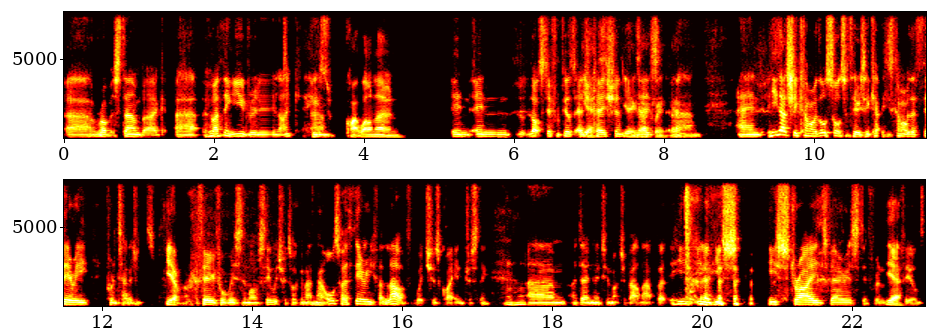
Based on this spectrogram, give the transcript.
uh, Robert Sternberg, uh, who I think you'd really like. he's um, quite well known. In in lots of different fields, Yes, education. yeah, exactly, yeah. Um, and he's actually come up with all sorts of theories. He, he's come up with a theory for intelligence, Yeah. a theory for wisdom, obviously, which we're talking about Mm-hmm. now. Also, a theory for love, which is quite interesting. Um, I don't know too much about that, but he, you know, he's he strides various different Yeah. fields.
